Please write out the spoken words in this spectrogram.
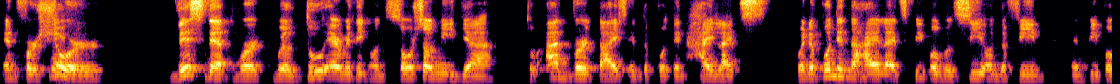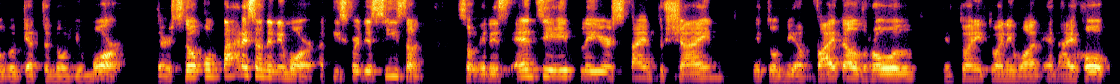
And for sure, yes. this network will do everything on social media to advertise and to put in highlights. When you put in the mm. highlights, people will see on the feed and people will get to know you more. There's no comparison anymore, at least for this season. So it is NCAA players' time to shine. It will be a vital role in 2021. And I hope,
